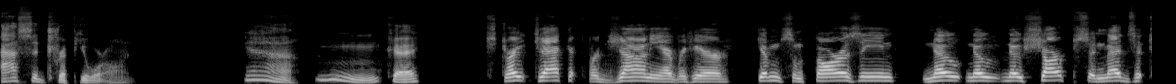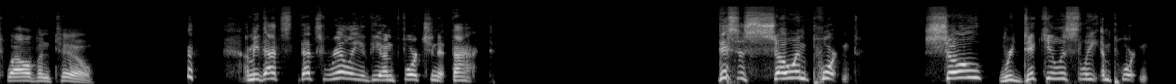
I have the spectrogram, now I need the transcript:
acid trip you were on. Yeah. Mm, okay. Straight jacket for Johnny over here. Give him some Thorazine. No, no, no sharps and meds at 12 and 2. I mean, that's that's really the unfortunate fact. This is so important, so ridiculously important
